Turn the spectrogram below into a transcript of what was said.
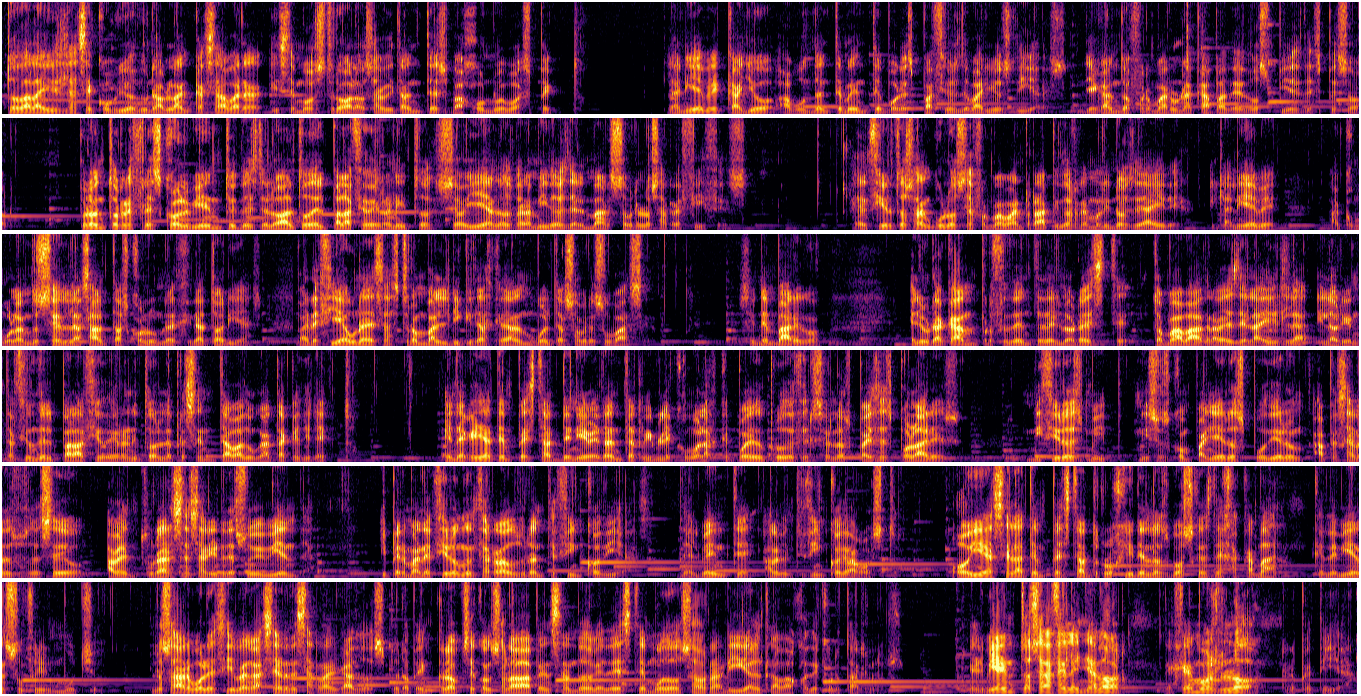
Toda la isla se cubrió de una blanca sábana y se mostró a los habitantes bajo un nuevo aspecto. La nieve cayó abundantemente por espacios de varios días, llegando a formar una capa de dos pies de espesor. Pronto refrescó el viento y desde lo alto del Palacio de Granito se oían los bramidos del mar sobre los arrecifes. En ciertos ángulos se formaban rápidos remolinos de aire, y la nieve, acumulándose en las altas columnas giratorias, parecía una de esas trombas líquidas que dan vueltas sobre su base. Sin embargo, el huracán procedente del noreste tomaba a través de la isla y la orientación del Palacio de Granito le presentaba de un ataque directo. En aquella tempestad de nieve tan terrible como las que pueden producirse en los países polares, ni Cyrus Smith ni sus compañeros pudieron, a pesar de su deseo, aventurarse a salir de su vivienda y permanecieron encerrados durante cinco días, del 20 al 25 de agosto. Oíase la tempestad rugir en los bosques de Jacamar, que debían sufrir mucho. Los árboles iban a ser desarraigados, pero Pencroff se consolaba pensando que de este modo se ahorraría el trabajo de cortarlos. El viento se hace leñador, dejémoslo, repetía.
